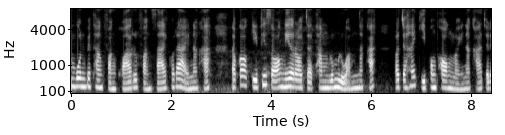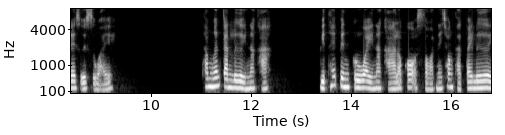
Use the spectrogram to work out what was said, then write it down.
ำวนไปทางฝั่งขวาหรือฝั่งซ้ายก็ได้นะคะ แล้วก็กีบที่สองนี้เราจะทำลุ่มหลวมๆนะคะ เราจะให้กีบพองๆหน่อยนะคะ จะได้สวยๆทำเหมือนกันเลยนะคะ บิดให้เป็นกรวยนะคะ แล้วก็สอดในช่องถัดไปเลย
